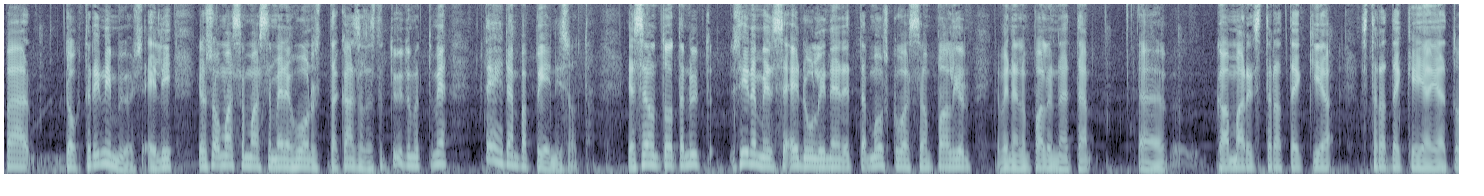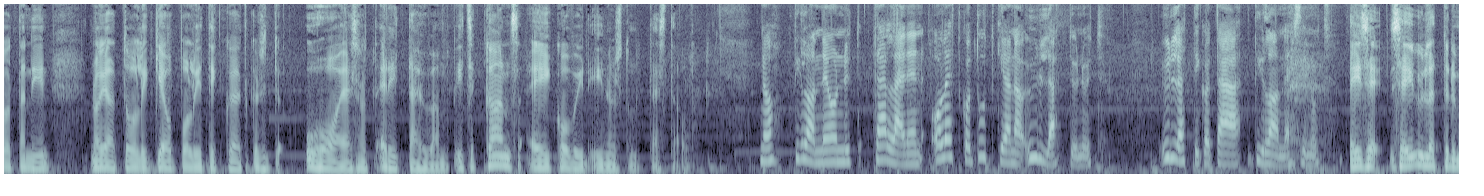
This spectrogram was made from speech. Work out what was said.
päädoktriini myös. Eli jos omassa maassa menee huonosti tai kansalaisista tyytymättömiä, tehdäänpä pieni sota. Ja se on tuota nyt siinä mielessä edullinen, että Moskovassa on paljon ja Venäjällä on paljon näitä kamaristrategia strategia ja tuota niin, nojatuoli geopoliitikkoja, jotka sitten uhoaa ja sanoo, erittäin hyvä, mutta itse kansa ei kovin innostunut tästä ole. No, tilanne on nyt tällainen. Oletko tutkijana yllättynyt? Yllättikö tämä tilanne sinut? Ei se, se ei yllättynyt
